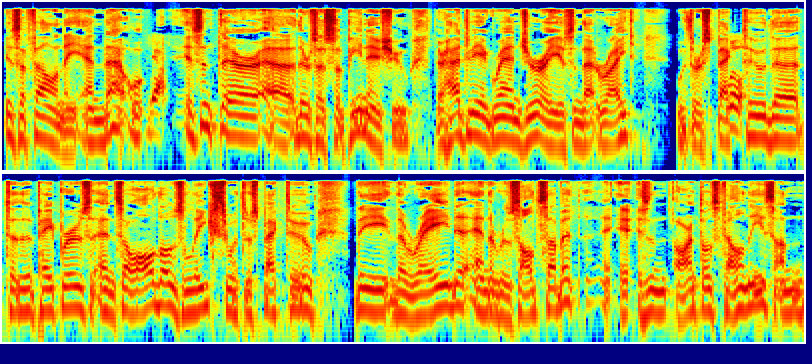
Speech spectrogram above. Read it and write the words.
is a felony, and that w- Yeah. not there? Uh, there's a subpoena issue. There had to be a grand jury, isn't that right? With respect Well- to the to the papers, and so all those leaks with respect to the the raid and the results of it, isn't aren't those felonies on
